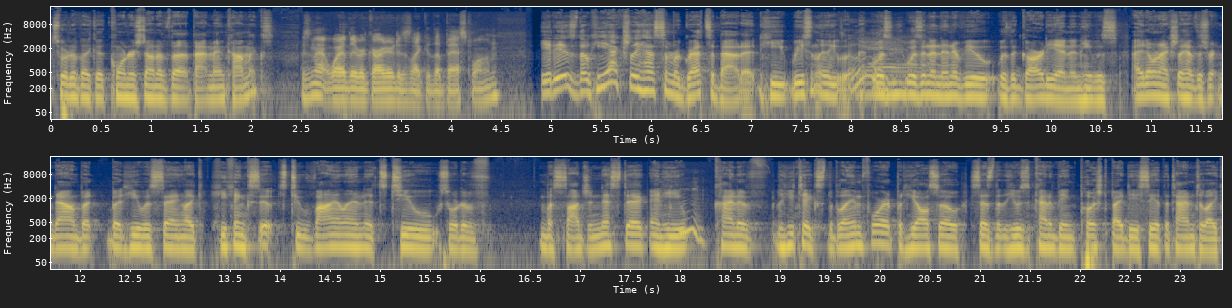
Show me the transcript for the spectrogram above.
sort of like a cornerstone of the Batman comics. Isn't that widely regarded as like the best one? It is, though he actually has some regrets about it. He recently oh, was was in an interview with the Guardian, and he was I don't actually have this written down, but but he was saying like he thinks it's too violent, it's too sort of misogynistic and he kind of he takes the blame for it but he also says that he was kind of being pushed by DC at the time to like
